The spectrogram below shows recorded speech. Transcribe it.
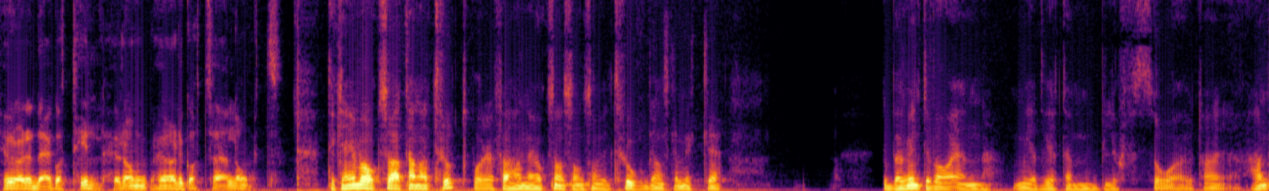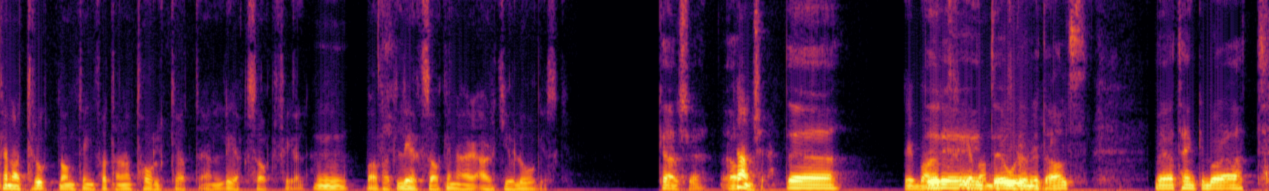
Hur har det där gått till? Hur, har de, hur har det gått så här långt? Det kan ju vara också att han har trott på det för han är också en sån som vill tro ganska mycket. Det behöver inte vara en medveten bluff så utan han kan ha trott någonting för att han har tolkat en leksak fel. Mm. Bara för att leksaken är arkeologisk. Kanske. Ja. Kanske. Det, Det är bara det är inte orimligt alls. Men jag tänker bara att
